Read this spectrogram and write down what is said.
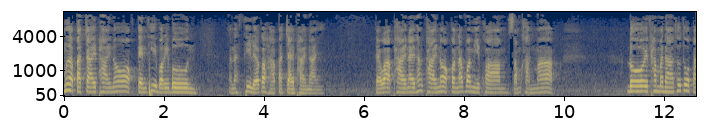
เมื่อปัจจัยภายนอกเต็มที่บริบูรณ์นะที่เหลือก็หาปัจจัยภายใน แต่ว่าภายในทั้งภายนอกก็นับว่ามีความสำคัญมาก โดยธรรมดาทั่ว ๆ ไป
